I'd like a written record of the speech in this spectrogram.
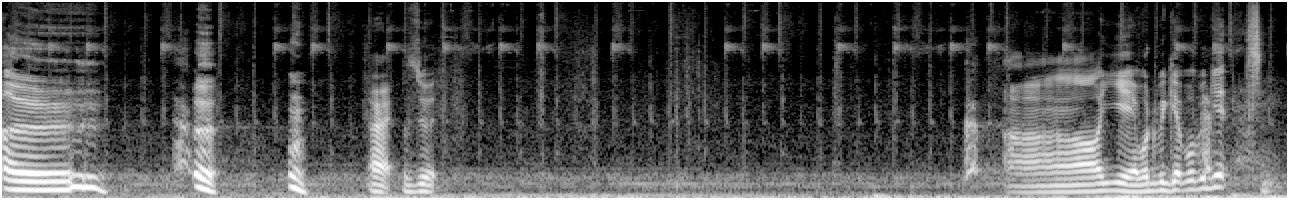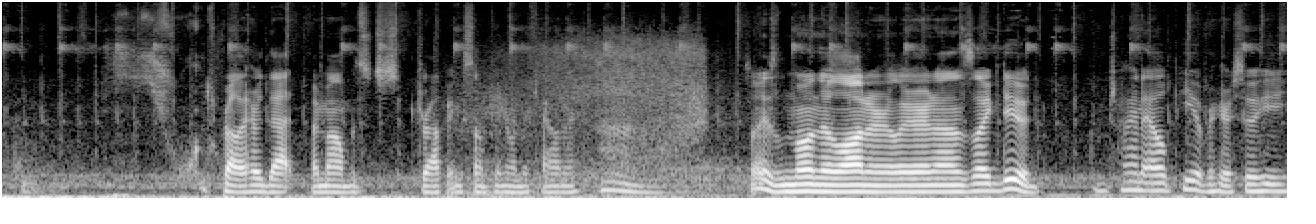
Uh. Uh. uh. Alright, let's do it. Oh yeah, what did we get? What did we get? You probably heard that. My mom was just dropping something on the counter. Somebody was mowing their lawn earlier, and I was like, dude, I'm trying to LP over here. So he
